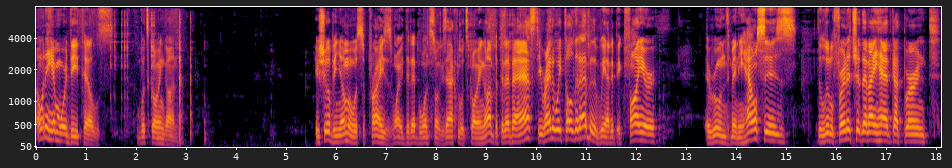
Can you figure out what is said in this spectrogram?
I want to hear more details of what's going on. Yeshua Binyamin was surprised why the Rebbe wants to know exactly what's going on, but the Rebbe asked, he right away told the Rebbe that we had a big fire, it ruined many houses, the little furniture that I had got burnt,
